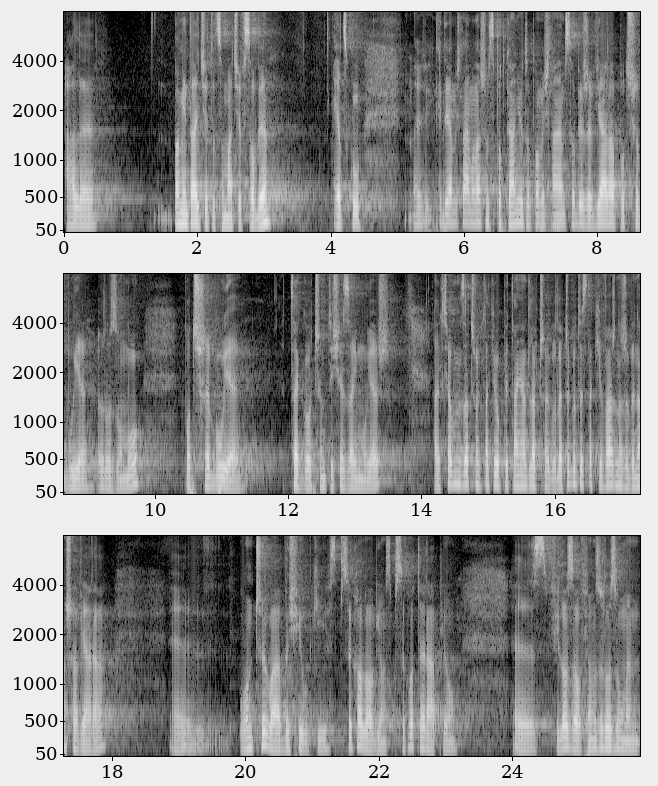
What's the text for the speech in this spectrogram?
ale pamiętajcie to, co macie w sobie. Jacku, kiedy ja myślałem o naszym spotkaniu, to pomyślałem sobie, że wiara potrzebuje rozumu, potrzebuje tego, czym Ty się zajmujesz. Ale chciałbym zacząć od takiego pytania, dlaczego? Dlaczego to jest takie ważne, żeby nasza wiara e, łączyła wysiłki z psychologią, z psychoterapią, e, z filozofią, z rozumem?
